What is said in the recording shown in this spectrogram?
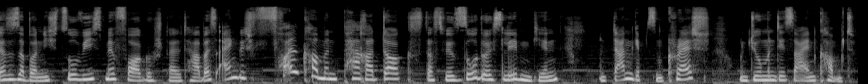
das ist aber nicht so, wie ich es mir vorgestellt habe. Es ist eigentlich vollkommen paradox, dass wir so durchs Leben gehen und dann gibt es einen Crash und Human Design kommt.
